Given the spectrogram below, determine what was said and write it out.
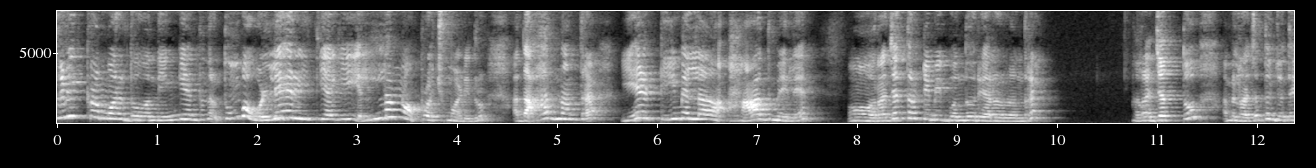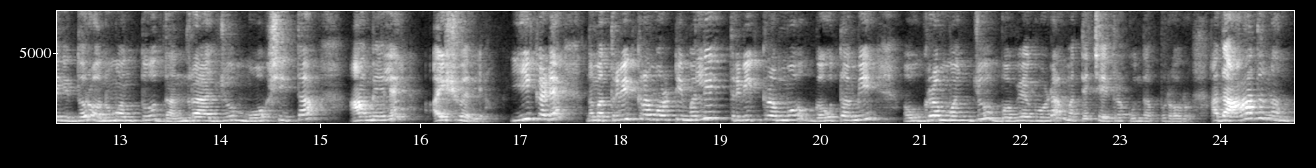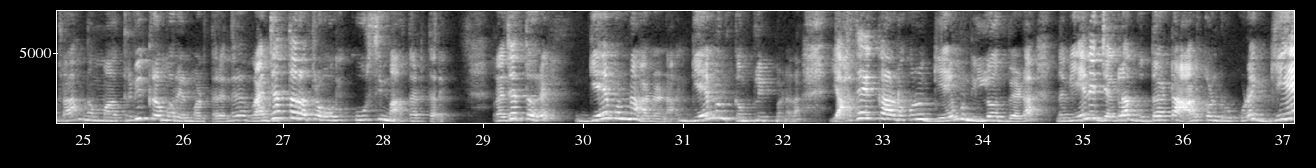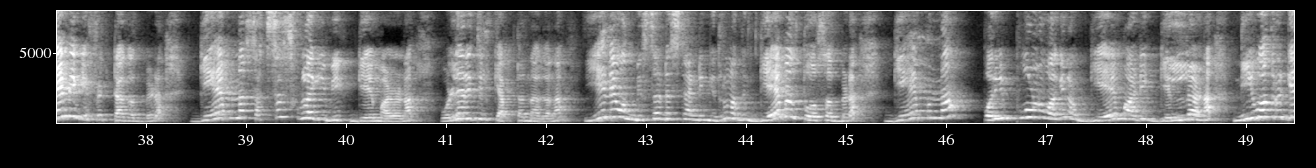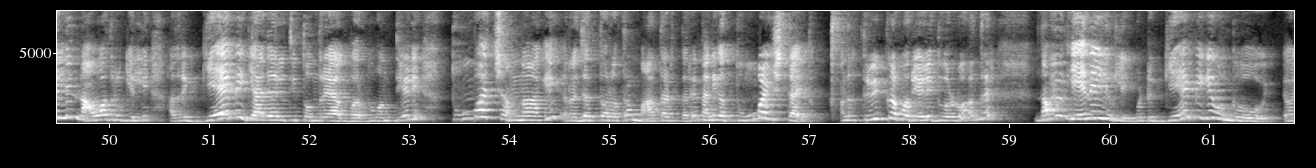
ತ್ರಿವಿಕ್ರಮ್ ಅವ್ರದ್ದು ಒಂದು ಹೆಂಗೆ ಅಂತಂದ್ರೆ ತುಂಬ ಒಳ್ಳೆಯ ರೀತಿಯಾಗಿ ಎಲ್ಲನೂ ಅಪ್ರೋಚ್ ಮಾಡಿದರು. ಅದಾದ ನಂತರ ಏನು ಟೀಮ್ ಎಲ್ಲ ಆದಮೇಲೆ ರಜತ್ರ ಟೀಮಿಗೆ ಬಂದವರು ಯಾರು ಅಂದರೆ ರಜತ್ತು, ಆಮೇಲೆ ರಜತನ ಜೊತೆಗೆ ಇದ್ದವರು ಹನುಮಂತು, ಧನ್ರಾಜು, ಮೋಕ್ಷಿತ, ಆಮೇಲೆ ಐಶ್ವರ್ಯ. ಈ ಕಡೆ ನಮ್ಮ ತ್ರಿವಿಕ್ರಮ್ ಟೀಮಲ್ಲಿ ತ್ರಿವಿಕ್ರಮು, ಗೌತಮಿ, ಉಗ್ರಮಂಜು, ಭವ್ಯಗೌಡ ಮತ್ತು ಚೈತ್ರ ಕುಂದಾಪುರ ಅವರು. ಅದಾದ ನಂತರ ನಮ್ಮ ತ್ರಿವಿಕ್ರಮ್ ಅವ್ರು ಏನು ಮಾಡ್ತಾರೆ ಅಂದರೆ ರಜತರ ಹತ್ರ ಹೋಗಿ ಕೂರಿಸಿ ಮಾತಾಡ್ತಾರೆ. ರಜತ್ ಅವರೇ, ಗೇಮನ್ನು ಆಡೋಣ ಗೇಮನ್ನು ಕಂಪ್ಲೀಟ್ ಮಾಡೋಣ. ಯಾವುದೇ ಕಾರಣಕ್ಕೂ ಗೇಮು ನಿಲ್ಲೋದು ಬೇಡ. ನಾವು ಏನೇ ಜಗಳ, ಗುದ್ದಾಟ ಆಡ್ಕೊಂಡ್ರು ಕೂಡ ಗೇಮಿಗೆ ಎಫೆಕ್ಟ್ ಆಗೋದು ಬೇಡ. ಗೇಮ್ನ ಸಕ್ಸಸ್ಫುಲ್ಲಾಗಿ ವೀಕ್ ಗೇಮ್ ಆಡೋಣ. ಒಳ್ಳೆ ರೀತಿಲಿ ಕ್ಯಾಪ್ಟನ್ ಆಗೋಣ. ಏನೇ ಒಂದು ಮಿಸ್ಅಂಡರ್ಸ್ಟ್ಯಾಂಡಿಂಗ್ ಇದ್ರೂ ಅದನ್ನ ಗೇಮಲ್ಲಿ ತೋರಿಸೋದು ಬೇಡ. ಗೇಮನ್ನ ಪರಿಪೂರ್ಣವಾಗಿ ನಾವು ಗೇಮ್ ಆಡಿ ಗೆಲ್ಲೋಣ. ನೀವಾದರೂ ಗೆಲ್ಲಿ, ನಾವಾದರೂ ಗೆಲ್ಲಿ. ಆದರೆ ಗೇಮಿಗೆ ಯಾವುದೇ ರೀತಿ ತೊಂದರೆ ಆಗಬಾರ್ದು ಅಂತೇಳಿ ತುಂಬ ಚೆನ್ನಾಗಿ ರಜತ್ ಅವ್ರ ಹತ್ರ ಮಾತಾಡ್ತಾರೆ. ನನಗೆ ಅದು ತುಂಬ ಇಷ್ಟ ಆಯಿತು. ಅಂದರೆ ತ್ರಿವಿಕ್ರಮ್ ಅವ್ರು ಹೇಳಿದ ಹೊರಡು ಅಂದರೆ ನಮ್ಗೆ ಏನೇ ಇರಲಿ ಬಟ್ ಗೇಮಿಗೆ ಒಂದು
